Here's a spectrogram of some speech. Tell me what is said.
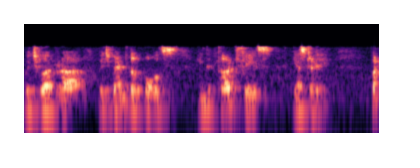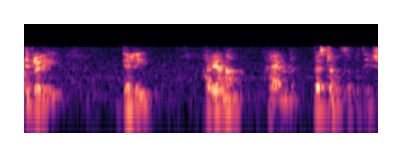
which were which went to the polls in the third phase yesterday, particularly Delhi, Haryana, and Western Uttar Pradesh.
